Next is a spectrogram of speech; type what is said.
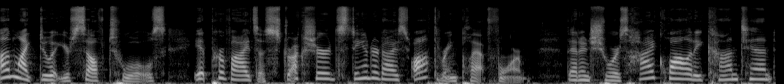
Unlike do-it-yourself tools, it provides a structured, standardized authoring platform that ensures high-quality content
